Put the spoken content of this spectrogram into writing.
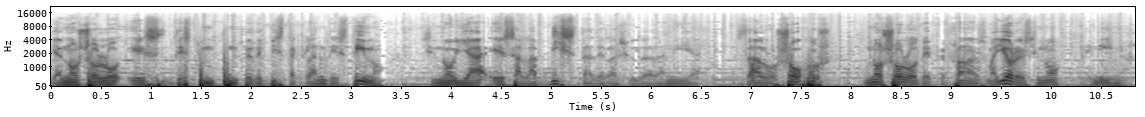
Ya no solo es desde un punto de vista clandestino, sino ya es a la vista de la ciudadanía. Está a los ojos no solo de personas mayores, sino de niños.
